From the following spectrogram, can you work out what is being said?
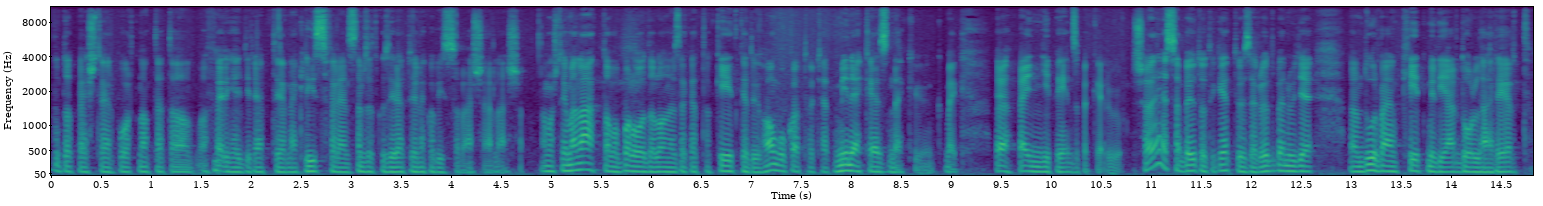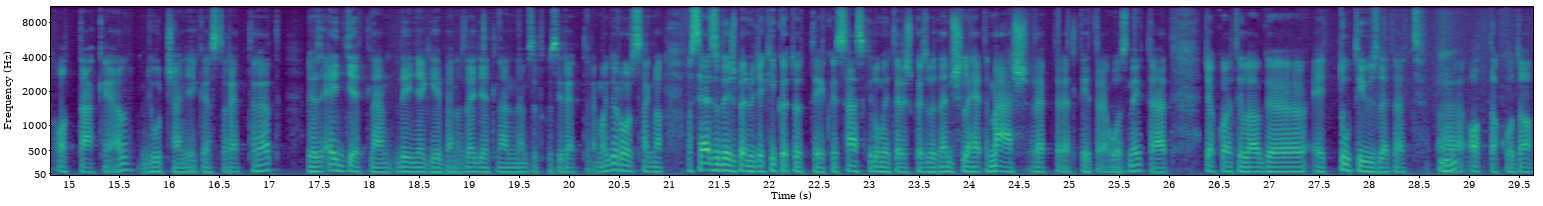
Budapest Airportnak, tehát a, a Ferihegyi reptérnek, Liszt Ferenc nemzetközi reptérnek a visszavásárlása. Na most én már láttam a bal oldalon ezeket a kétkedő hangokat, hogy hát minek ez nekünk, meg mennyi pénzbe kerül. És eszembe jutott, hogy 2005-ben ugye durván két milliárd dollárért adták el Gyurcsányék ezt a repteret, hogy az egyetlen lényegében az egyetlen nemzetközi reptere Magyarországnak. A szerződésben ugye kikötötték, hogy 100 kilométeres közben nem is lehet más repteret létrehozni, tehát gyakorlatilag egy tuti üzletet uh-huh. adtak oda,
